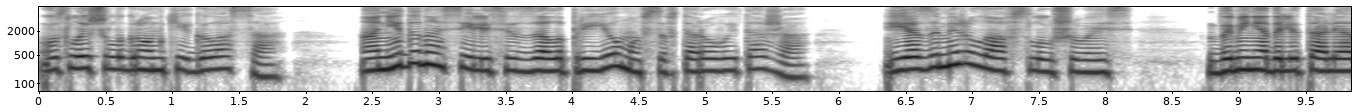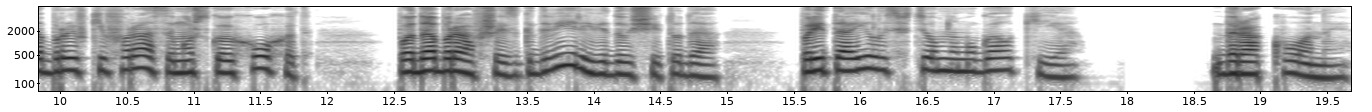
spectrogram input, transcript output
услышала громкие голоса. Они доносились из зала приемов со второго этажа. Я замерла, вслушиваясь. До меня долетали обрывки фраз и мужской хохот. Подобравшись к двери, ведущей туда, притаилась в темном уголке. Драконы.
